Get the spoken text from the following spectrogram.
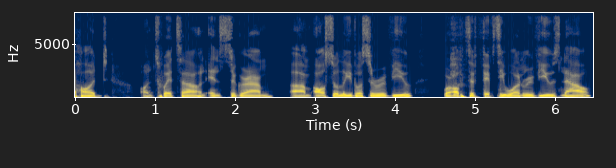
pod on Twitter, on Instagram. Um, also leave us a review. We're up to 51 reviews now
